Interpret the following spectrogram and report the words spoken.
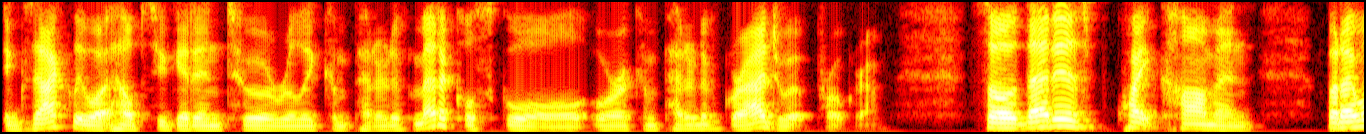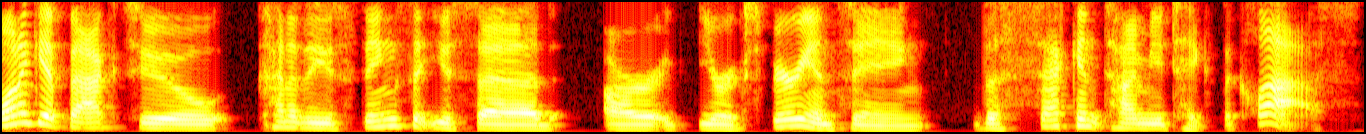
exactly what helps you get into a really competitive medical school or a competitive graduate program so that is quite common but i want to get back to kind of these things that you said are you're experiencing the second time you take the class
